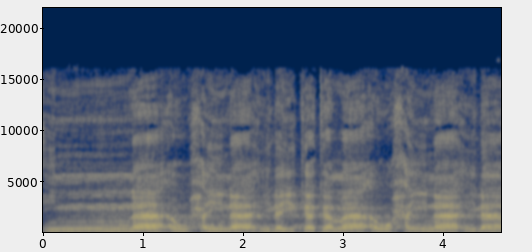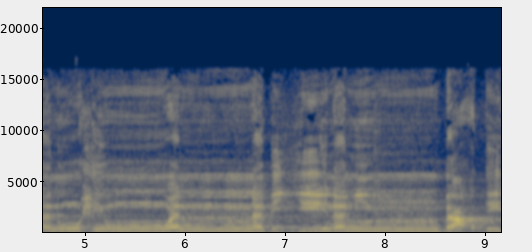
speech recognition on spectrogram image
إنا أوحينا إليك كما أوحينا إلى نوح والنبيين من بعده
